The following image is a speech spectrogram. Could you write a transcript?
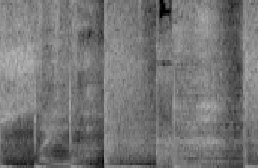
Sheila, you know I want to be the uh,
